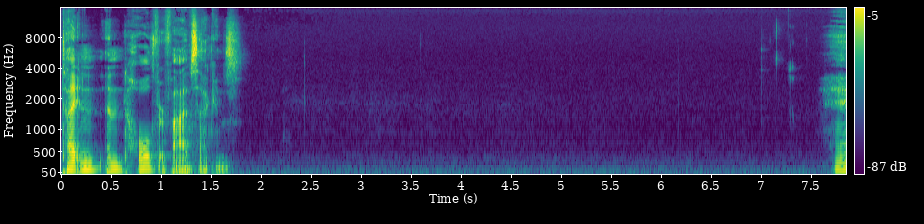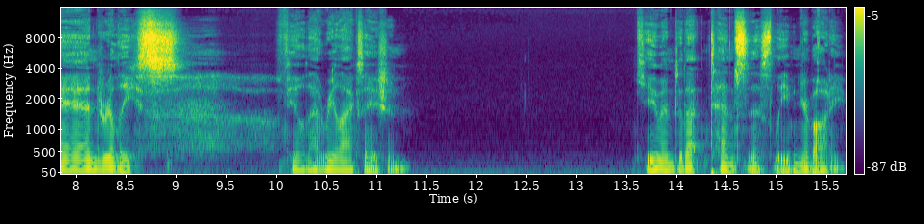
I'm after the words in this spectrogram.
tighten and hold for five seconds. And release. Feel that relaxation. Cue into that tenseness leaving your body.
